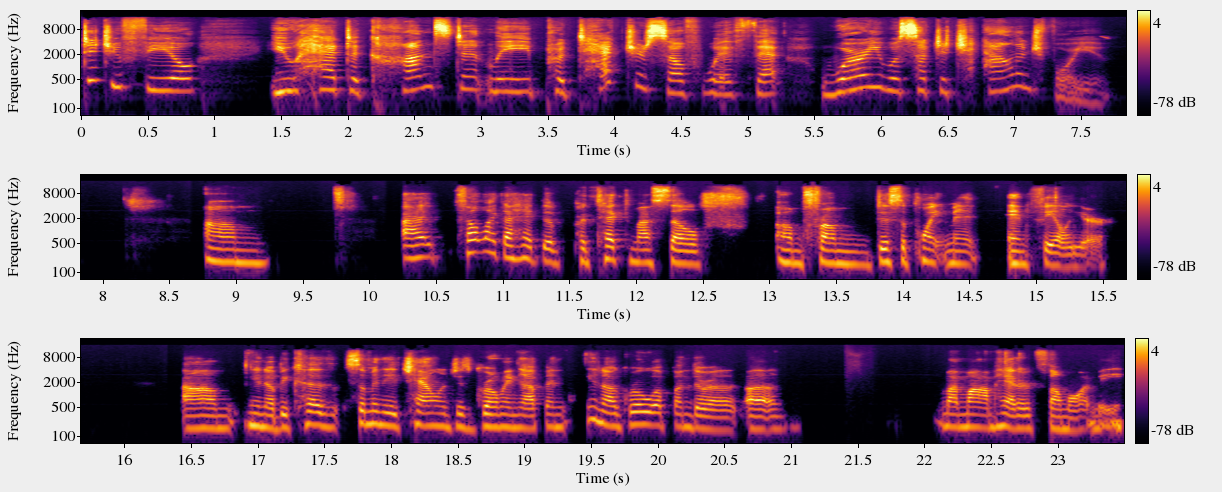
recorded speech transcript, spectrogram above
did you feel you had to constantly protect yourself with that worry was such a challenge for you? Um, I felt like I had to protect myself um, from disappointment and failure. Um, you know, because so many challenges growing up, and you know, I grew up under a, a my mom had her thumb on me,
